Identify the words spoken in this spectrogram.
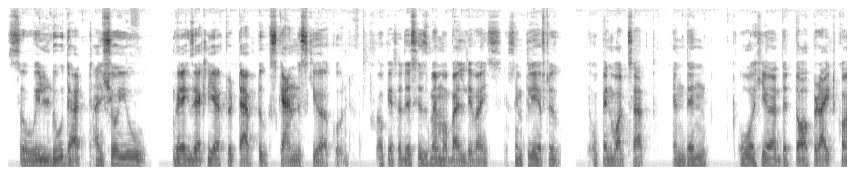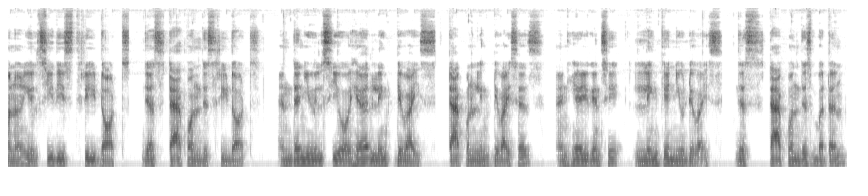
So we'll do that. I'll show you where exactly you have to tap to scan this QR code. Okay so this is my mobile device. Simply have to open WhatsApp and then over here at the top right corner you'll see these three dots. Just tap on these three dots and then you will see over here link device. Tap on link devices and here you can see link a new device. Just tap on this button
